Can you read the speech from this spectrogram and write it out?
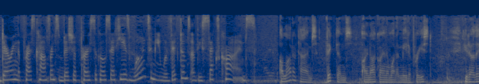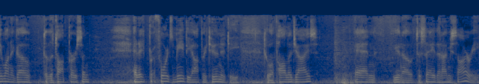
During the press conference, Bishop Persico said he is willing to meet with victims of these sex crimes. A lot of times, victims are not going to want to meet a priest. You know, they want to go to the top person. And it affords me the opportunity to apologize and you know, to say that I'm sorry.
